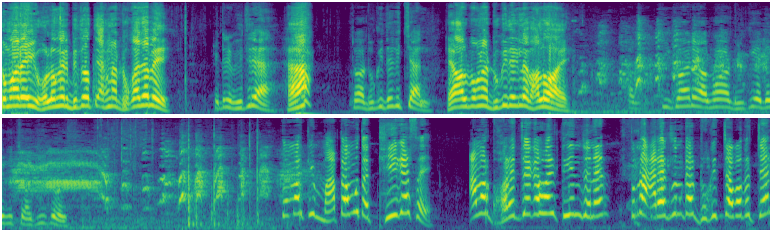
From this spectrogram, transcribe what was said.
তোমার এই হলঙের ভিতর এখন ঢোকা যাবে? এটার ভিতরে? হ্যাঁ? তোমার ঢুকি দেখিচ্ছেন? হ্যাঁ অল্প ঢুকি দেখলে ভালো হয়। কি করে? অল্প ঢুকিয়ে দেখিচ্ছ কি করিস তোমার কি মাথা মুতা ঠিক আছে? আমার ঘরের জায়গা হয় তিনজনের। তোমরা আরেকজন কার ঢুকি চাপা দিচ্ছেন?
